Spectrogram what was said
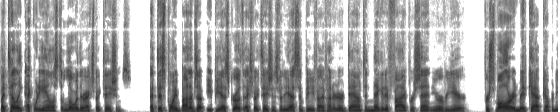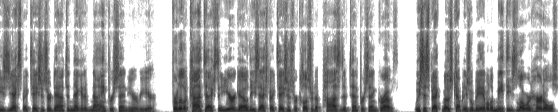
by telling equity analysts to lower their expectations. At this point, bottoms up EPS growth expectations for the S&P 500 are down to negative 5% year over year. For smaller and mid-cap companies, the expectations are down to negative 9% year over year. For a little context, a year ago, these expectations were closer to positive 10% growth. We suspect most companies will be able to meet these lowered hurdles,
